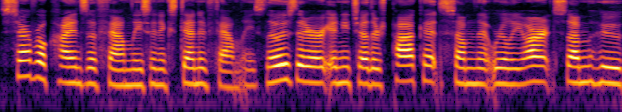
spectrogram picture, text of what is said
several kinds of families and extended families those that are in each other's pockets, some that really aren't, some who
